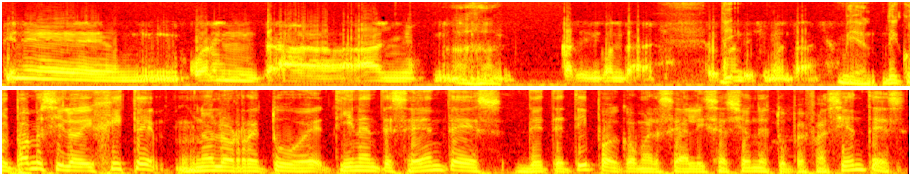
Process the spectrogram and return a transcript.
Tiene mm, 40 años, mm, Ajá. casi 50 años, 40 y 50 años. Bien, disculpame si lo dijiste, no lo retuve. ¿Tiene antecedentes de este tipo de comercialización de estupefacientes?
